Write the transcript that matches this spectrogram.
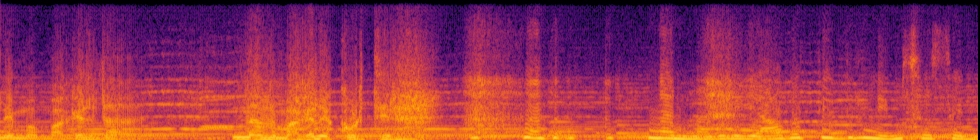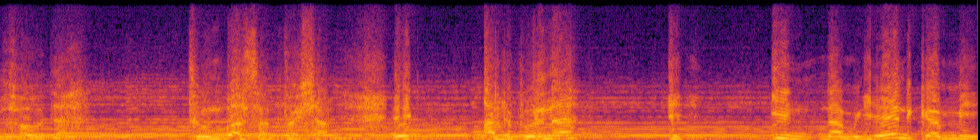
ನಿಮ್ಮ ಮಗಳನ್ನ ನನ್ನ ಮಗಳಿಗೆ ಕೊಡ್ತೀರಾ? ನನ್ ಮಗಳು ಯಾವತ್ತಿದ್ರು ನಿಮ್ ಸೊಸೆನೆ. ಹೌದಾ? ತುಂಬಾ ಸಂತೋಷ. ಅನ್ನಪೂರ್ಣ ನಮ್ಗೇನ್ ಕಮ್ಮಿ?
